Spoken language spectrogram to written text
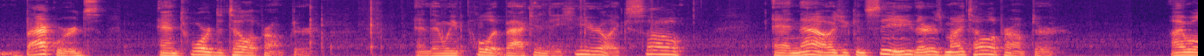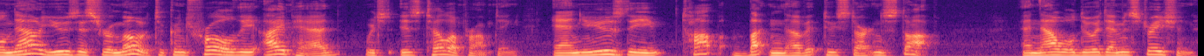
backwards and toward the teleprompter. And then we pull it back into here like so. And now, as you can see, there's my teleprompter. I will now use this remote to control the iPad, which is teleprompting. And you use the top button of it to start and stop. And now we'll do a demonstration.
